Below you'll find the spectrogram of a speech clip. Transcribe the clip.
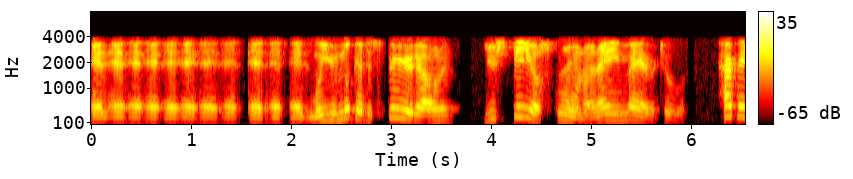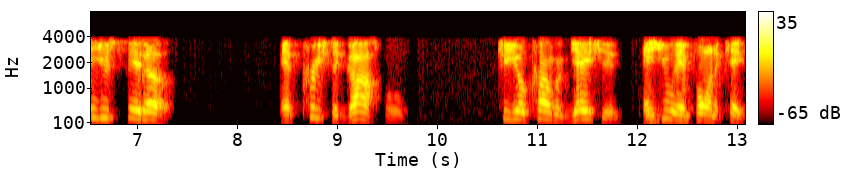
And and and and, and, and, and, and when you look at the spirit of it, you still screwing her and ain't married to her. How can you sit up and preach the gospel to your congregation and you in fornication?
